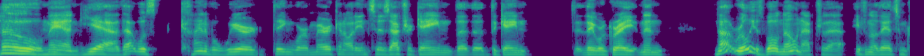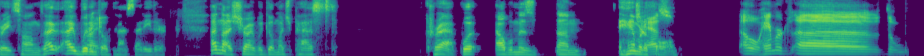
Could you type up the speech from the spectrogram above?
Oh man, yeah, that was kind of a weird thing where American audiences after game the the the game they were great and then not really as well known after that even though they had some great songs. I I wouldn't Right. go past that either. I'm not sure I would go much past crap. What album is um Hammer to Fall? Oh, Hammered, uh, the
